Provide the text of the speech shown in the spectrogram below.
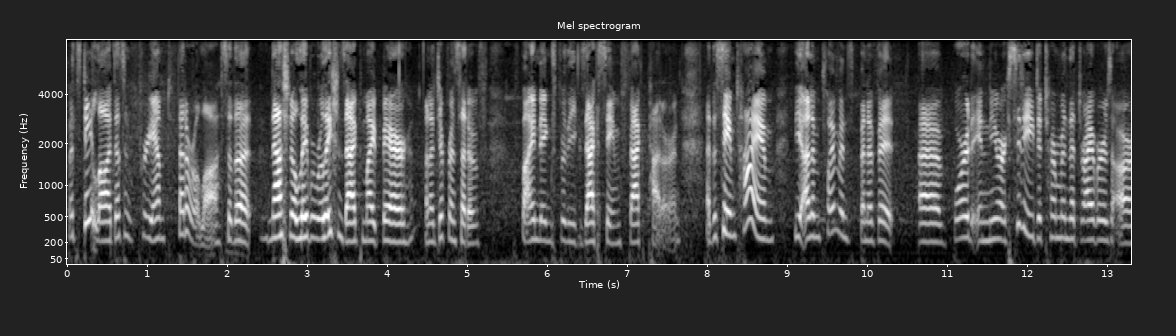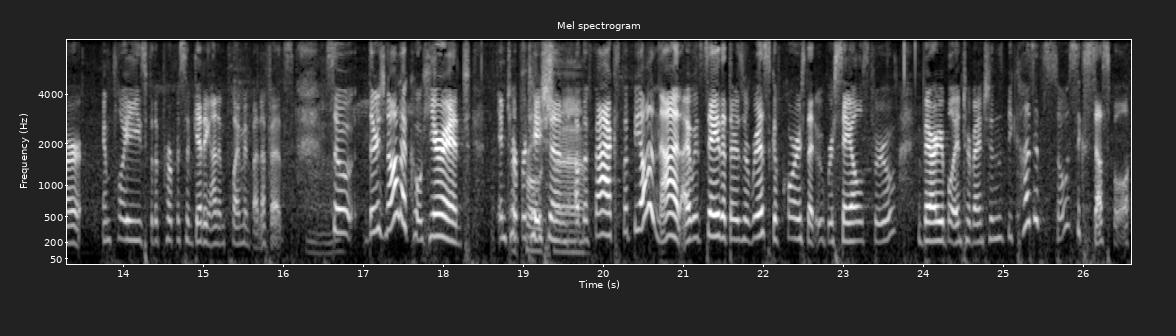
but state law doesn't preempt federal law. So the National Labor Relations Act might bear on a different set of findings for the exact same fact pattern. At the same time, the unemployment benefit uh, board in New York City determined that drivers are employees for the purpose of getting unemployment benefits. Mm. So there's not a coherent interpretation yeah. of the facts. But beyond that, I would say that there's a risk, of course, that Uber sails through variable interventions because it's so successful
